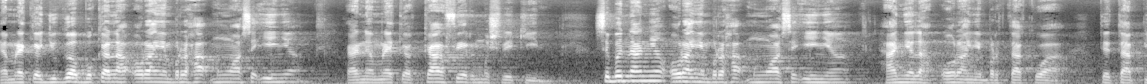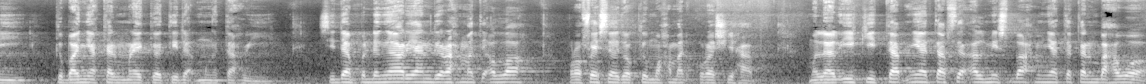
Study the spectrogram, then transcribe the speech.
dan mereka juga bukanlah orang yang berhak menguasainya kerana mereka kafir musyrikin sebenarnya orang yang berhak menguasainya hanyalah orang yang bertakwa tetapi kebanyakan mereka tidak mengetahui. Sidang pendengar yang dirahmati Allah, Profesor Dr. Muhammad Quraisy Shihab melalui kitabnya Tafsir Al-Misbah menyatakan bahawa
